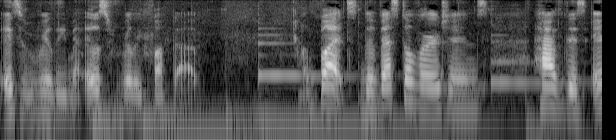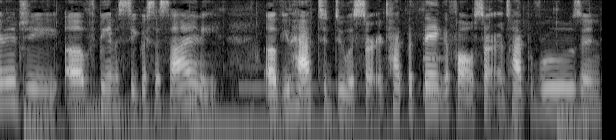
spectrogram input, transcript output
It's really it was really fucked up. But the vestal virgins have this energy of being a secret society of you have to do a certain type of thing and follow certain type of rules and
